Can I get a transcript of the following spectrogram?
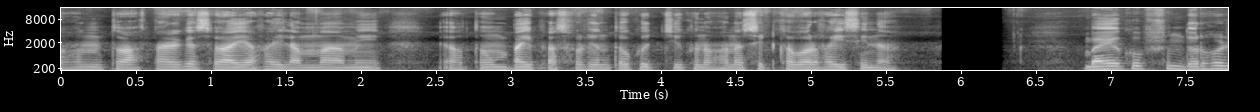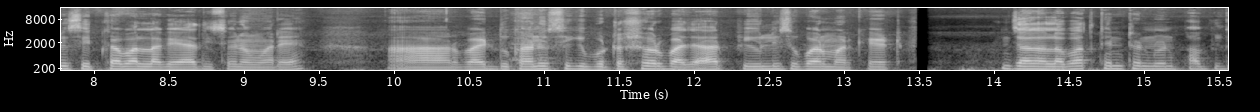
এখন তো আপনার কাছে আইয়া পাইলাম না, আমি একদম বাইপাস পর্যন্ত খুঁজছি, কোনো হানো সিট খাবার পাইছি না। ভাইয়ে খুব সুন্দর করে সিট খাবার লাগাইয়া দিছেন আমারে। আর বাইর দোকান হচ্ছে কি Bateshwar Bazar, Piuli super market Jalalabad cantonment public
